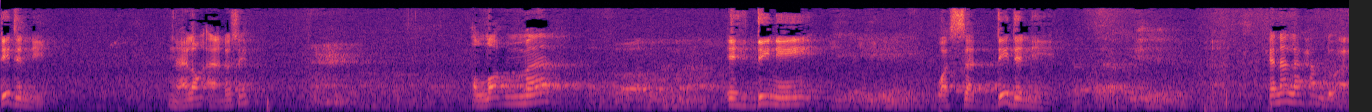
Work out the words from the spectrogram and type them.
ดิดนีไหนลองอ่านดูสิอัลลอฮุมะอิฮดินีวสัดดิดนีแค่นั้นแหละครับดูอา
